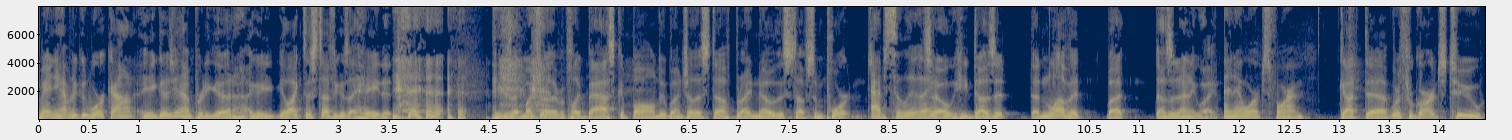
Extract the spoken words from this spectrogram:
"Man, you having a good workout?" He goes, "Yeah, I'm pretty good." I go, "You like this stuff?" He goes, "I hate it." he goes, "I'd much rather play basketball and do a bunch of other stuff, but I know this stuff's important." Absolutely. So he does it. Doesn't love it, but does it anyway. and it works for him. Got uh, with regards to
